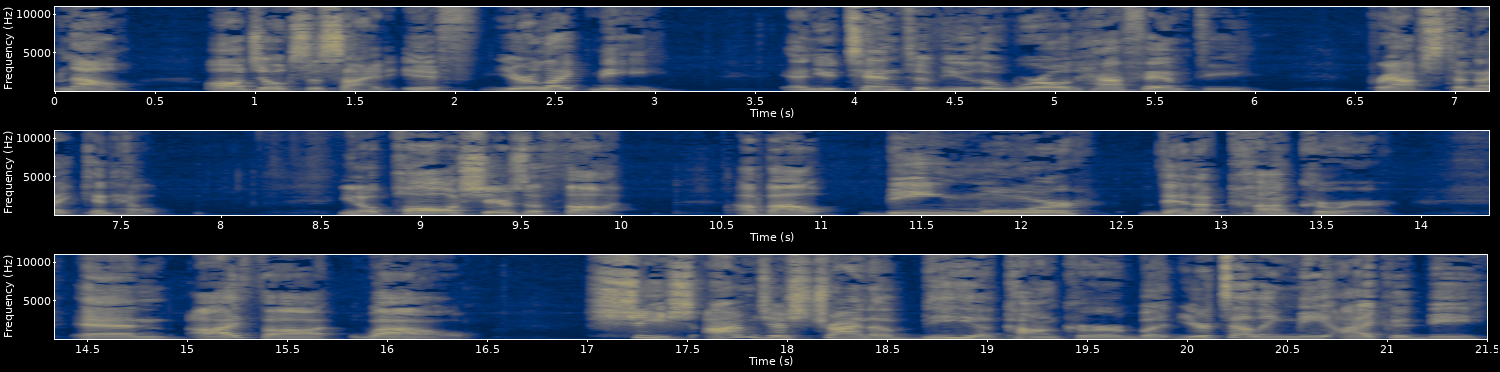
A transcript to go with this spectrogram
Now, all jokes aside, if you're like me and you tend to view the world half empty, perhaps tonight can help. You know, Paul shares a thought about being more than a conqueror. And I thought, wow, sheesh, I'm just trying to be a conqueror, but you're telling me I could be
